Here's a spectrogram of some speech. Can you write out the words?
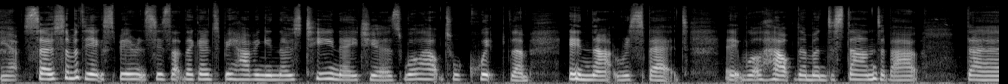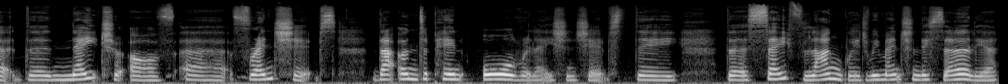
Yeah. So some of the experiences that they're going to be having in those teenage years will help to equip them in that respect. It will help them understand about the the nature of uh, friendships that underpin all relationships. The the safe language we mentioned this earlier.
